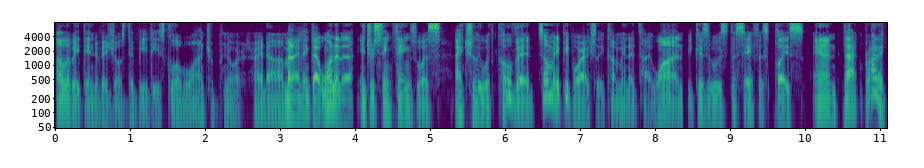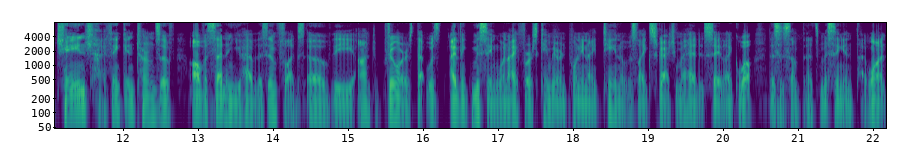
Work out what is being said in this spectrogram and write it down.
elevate the individuals to be these global entrepreneurs, right? Um, and I think that one of the interesting things was actually with COVID, so many people were actually coming to Taiwan because it was the safest place. And that brought a change, I think, in terms of all of a sudden you have this influx of the entrepreneurs that was, I think, missing when I first came here in 2019. It was like scratching my head to say, like, well, this is something that's missing in Taiwan.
